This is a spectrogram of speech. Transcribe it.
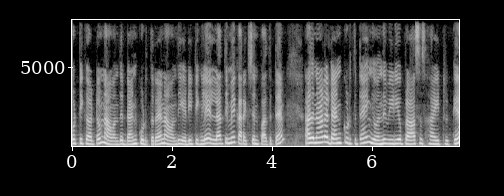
ஓட்டி காட்டும். நான் வந்து டன் கொடுத்துட்றேன் நான் வந்து எடிட்டிங்கில் எல்லாத்தையுமே கரெக்ஷன் பார்த்துட்டேன். அதனால் டன் கொடுத்துட்டேன். இங்கே வந்து வீடியோ ப்ராசஸ் ஆகிட்டுருக்கு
